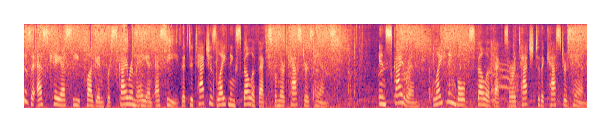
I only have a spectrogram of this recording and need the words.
is a SKSE plugin for Skyrim A and SE that detaches lightning spell effects from their caster's hands. In Skyrim, lightning bolt spell effects are attached to the caster's hands,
